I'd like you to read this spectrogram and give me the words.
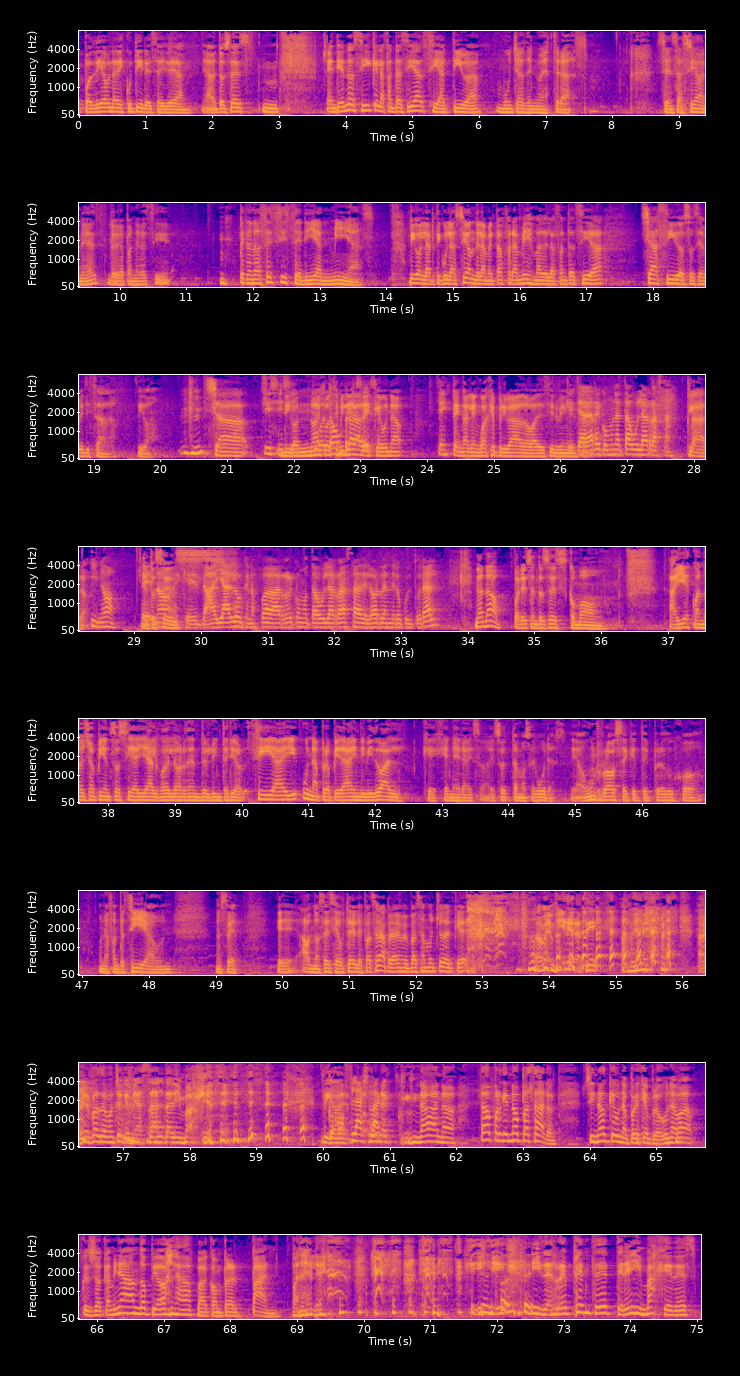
podría una discutir esa idea. Entonces, mm, entiendo sí que la fantasía sí activa muchas de nuestras sensaciones, lo voy a poner así, pero no sé si serían mías. Digo, la articulación de la metáfora misma de la fantasía ya ha sido sociabilizada. Digo, ya, Sí, sí, digo, sí. no hay un posibilidad de que una tenga lenguaje privado, va a decir bien. Que te agarre como una tabula rasa. Claro. Y no. Eh, Entonces- no, es que hay algo que nos puede agarrar como tabula rasa del orden de lo cultural. No, no, por eso entonces como ahí es cuando yo pienso si hay algo del orden de lo interior. Si hay una propiedad individual que genera eso, eso estamos seguros. Digo, un roce que te produjo una fantasía, un no sé. Eh, ah, no sé si a ustedes les pasará, pero a mí me pasa mucho de que no me miren así. A mí, me- a mí me pasa mucho que me asaltan imágenes. Digo, Como flashback. una- no, no, no, porque no pasaron. Sino que una, por ejemplo, una va, qué sé yo, caminando, piola, va a comprar pan, ponele. y, y de repente tenés imágenes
